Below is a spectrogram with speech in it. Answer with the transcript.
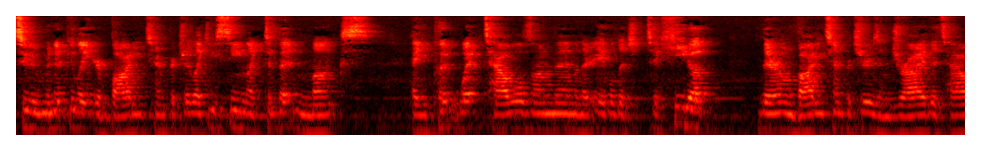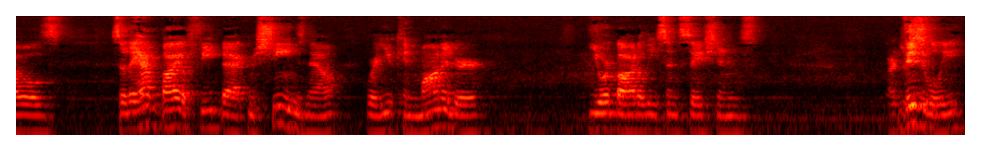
to manipulate your body temperature. Like you've seen, like Tibetan monks, how you put wet towels on them and they're able to to heat up their own body temperatures and dry the towels. So they have biofeedback machines now where you can monitor your bodily sensations I just, visually.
